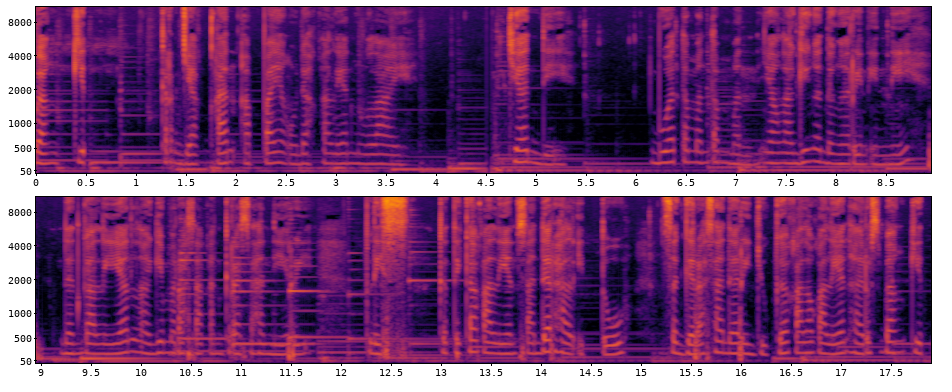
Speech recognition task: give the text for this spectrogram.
Bangkit, kerjakan apa yang udah kalian mulai. Jadi, buat teman-teman yang lagi ngedengerin ini dan kalian lagi merasakan keresahan diri, please, ketika kalian sadar hal itu, segera sadari juga kalau kalian harus bangkit.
